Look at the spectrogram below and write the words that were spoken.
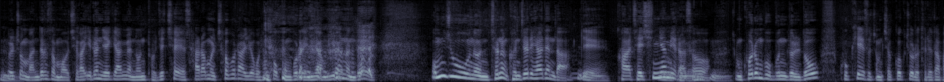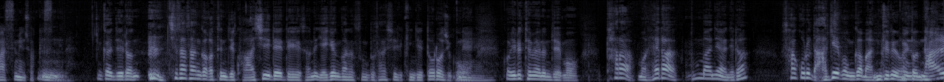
음. 좀 만들어서 뭐 제가 이런 얘기하면 넌 도대체 사람을 처벌하려고 형법 공부를 했냐 뭐 이러는데 음주는 저는 건절해야 된다가 예. 제 신념이라서 음. 좀 그런 부분들도 국회에서 좀 적극적으로 들여다봤으면 좋겠습니다. 음. 그러니까 이제 이런 치사상과 같은 이제 과실에 대해서는 예견 가능성도 사실 굉장히 떨어지고 네 이를테면 이제 뭐 타락, 뭐 해락뿐만이 아니라 사고를 나게 뭔가 만드는 어떤 날,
